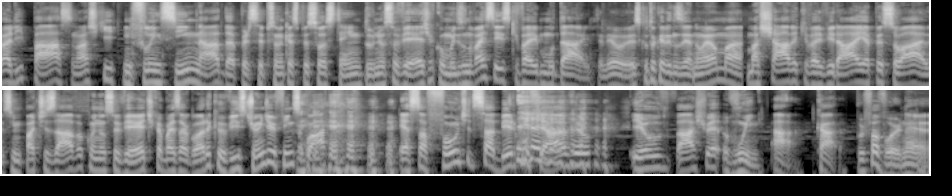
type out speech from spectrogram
ali passa, não acho que influencia em nada a percepção que as pessoas têm da União Soviética, comunismo, não vai ser isso que vai mudar, entendeu? É isso que eu tô querendo dizer, não é uma, uma chave que vai virar e a pessoa, ah, eu simpatizava com a União Soviética, mas agora que eu vi Stranger Things 4, essa fonte de saber confiável, eu acho é ruim. Ah, cara, por favor, né?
